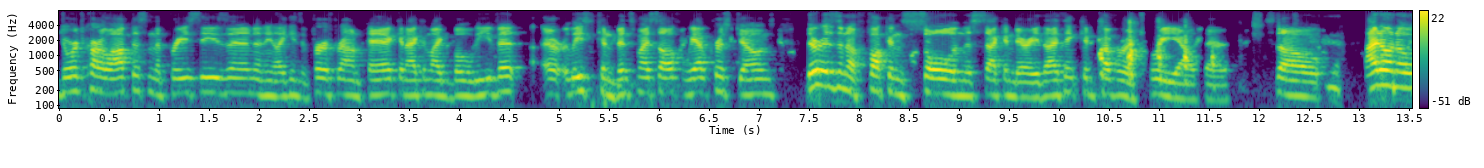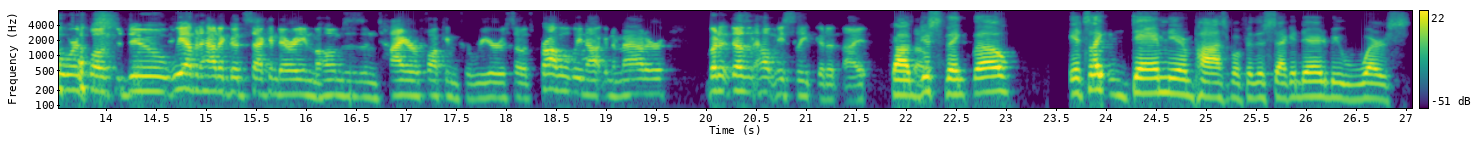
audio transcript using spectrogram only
George Karlaftis in the preseason and he like he's a first round pick and I can like believe it or at least convince myself. We have Chris Jones. There isn't a fucking soul in the secondary that I think could cover a tree out there. So I don't know what we're supposed to do. We haven't had a good secondary in Mahomes' entire fucking career, so it's probably not going to matter. But it doesn't help me sleep good at night. God, So- just think though, it's like damn near impossible for the secondary to be worse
